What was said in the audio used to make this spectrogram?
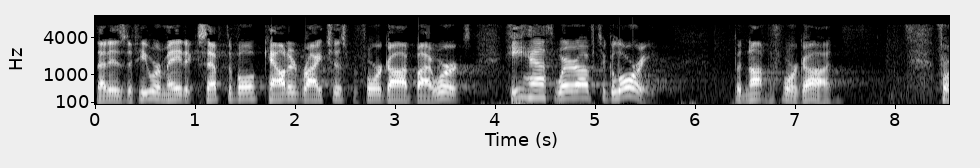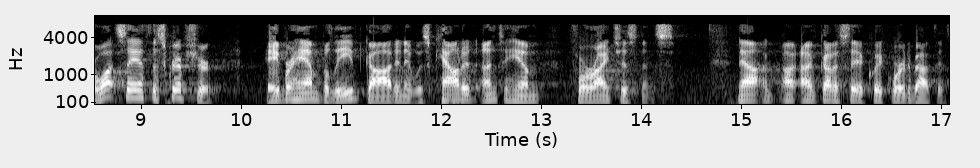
that is, if he were made acceptable, counted righteous before God by works, he hath whereof to glory, but not before God. For what saith the Scripture? Abraham believed God, and it was counted unto him for righteousness. Now, I've got to say a quick word about this.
